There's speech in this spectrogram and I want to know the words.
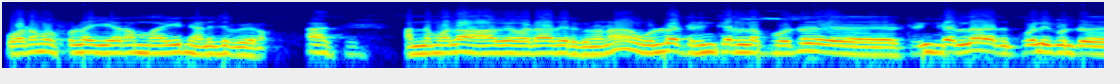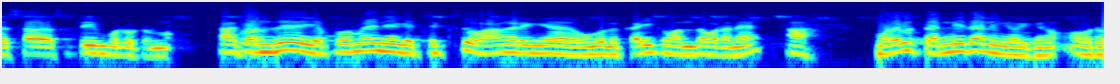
உடம்பு ஃபுல்லா ஈரமாகி நனைஞ்சு போயிடும் அந்த மாதிரிலாம் ஆக விடாது இருக்கணும்னா உள்ள ட்ரிங்கர்ல போட்டு ட்ரிங்கர்ல அந்த கோழி குண்டு சுத்தியும் போட்டு விட்டணும் அது வந்து எப்பவுமே நீங்க சிக்ஸ் வாங்குறீங்க உங்களுக்கு கைக்கு வந்த உடனே. முதல்ல தண்ணி தான் நீங்க வைக்கணும். ஒரு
